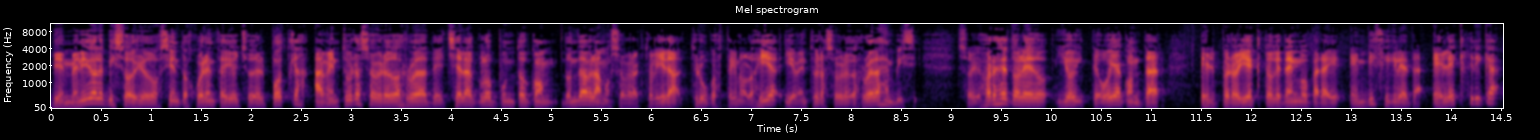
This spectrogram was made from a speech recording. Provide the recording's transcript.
Bienvenido al episodio 248 del podcast Aventuras sobre dos ruedas de chelaclub.com, donde hablamos sobre actualidad, trucos, tecnología y aventuras sobre dos ruedas en bici. Soy Jorge Toledo y hoy te voy a contar el proyecto que tengo para ir en bicicleta eléctrica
